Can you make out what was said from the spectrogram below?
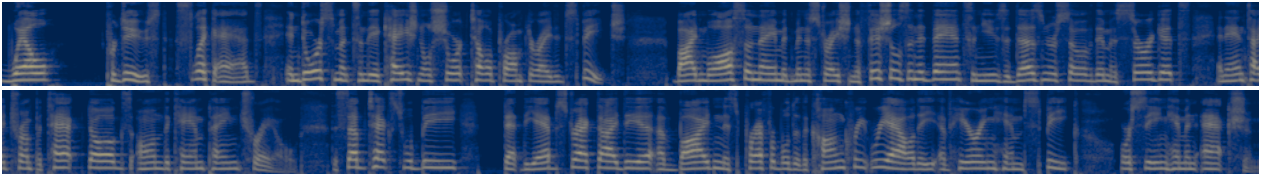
well produced, slick ads, endorsements, and the occasional short teleprompter aided speech. Biden will also name administration officials in advance and use a dozen or so of them as surrogates and anti Trump attack dogs on the campaign trail. The subtext will be that the abstract idea of Biden is preferable to the concrete reality of hearing him speak or seeing him in action.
